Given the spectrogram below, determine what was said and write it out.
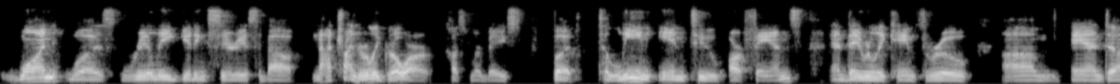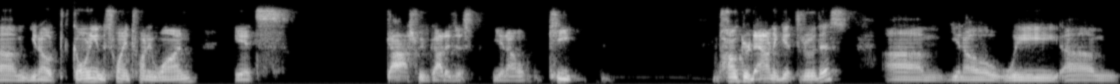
one was really getting serious about not trying to really grow our customer base, but to lean into our fans, and they really came through um, and um, you know, going into 2021, it's gosh, we've got to just you know keep hunker down and get through this. Um, you know, we um,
